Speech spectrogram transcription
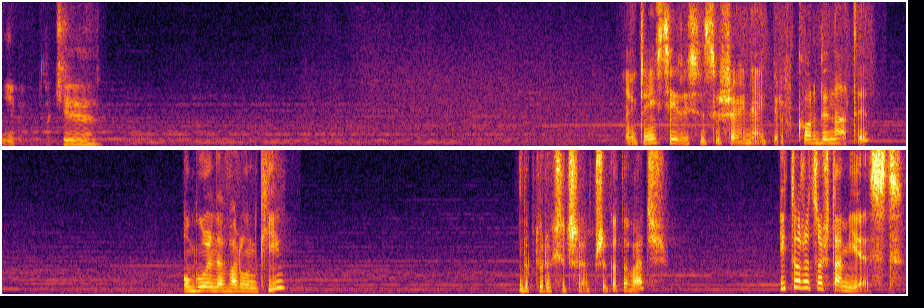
Nie wiem, takie. Najczęściej, że się słyszeli najpierw koordynaty, ogólne warunki, do których się trzeba przygotować i to, że coś tam jest.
